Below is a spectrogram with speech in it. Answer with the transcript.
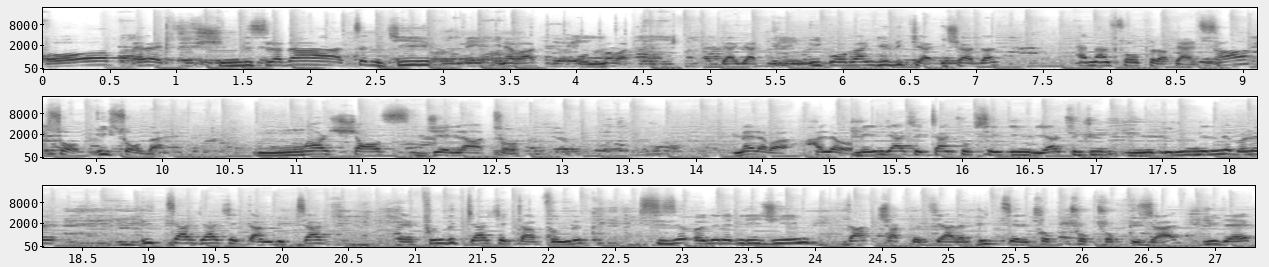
Hop evet şimdi sırada tabii ki ne var? Dondurma var. Gel gel. İlk oradan girdik ya içeriden. Hemen sol taraf yani sağ sol ilk solda. Marshall's Gelato. Merhaba, hello. Benim gerçekten çok sevdiğim bir yer çünkü ürünlerinde böyle bitter gerçekten bitter, e, fındık gerçekten fındık. Size önerebileceğim dark chocolate yani bitteri çok çok çok güzel. Bir de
